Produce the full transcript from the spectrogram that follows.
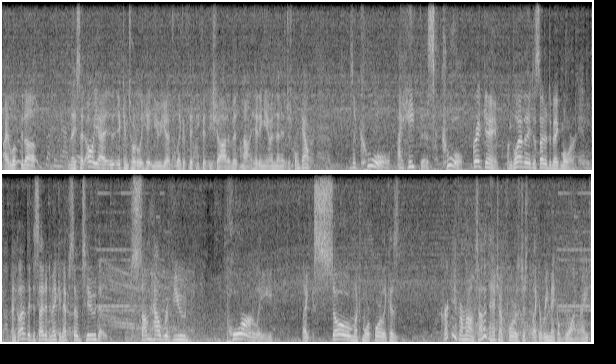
I looked it up, and they said, oh, yeah, it, it can totally hit you. You have, like, a 50 50 shot of it not hitting you, and then it just won't count. I was like, cool. I hate this. Cool. Great game. I'm glad that they decided to make more. I'm glad they decided to make an episode 2 that somehow reviewed poorly. Like, so much more poorly, because. Correct me if I'm wrong, Sonic the Hedgehog 4 was just like a remake of 1, right?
